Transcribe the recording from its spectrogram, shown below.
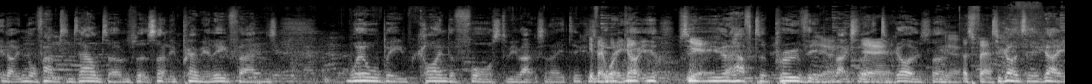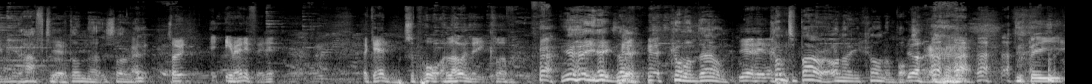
you know in Northampton Town terms, but certainly Premier League fans will be kind of forced to be vaccinated. 'cause If they you- wanna you- go. you- so Yeah. you're going to have to prove that you've Yeah. been vaccinated Yeah. to go. So Yeah. That's fair. To go to the game, you have to have done that. So So, if anything, it, again, support a lower league club. yeah, yeah, exactly. Come on down. Yeah, yeah. Come to Barrow. Oh no, you can't on Boxing the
